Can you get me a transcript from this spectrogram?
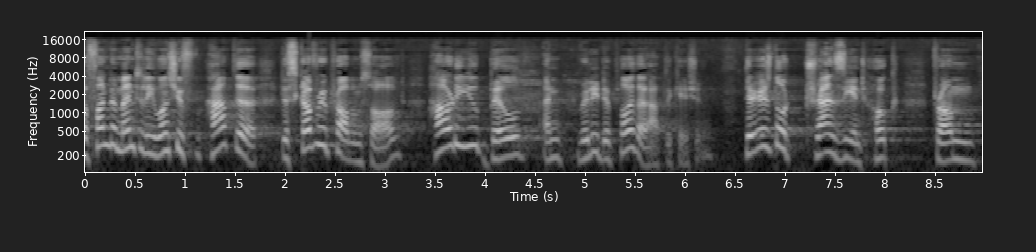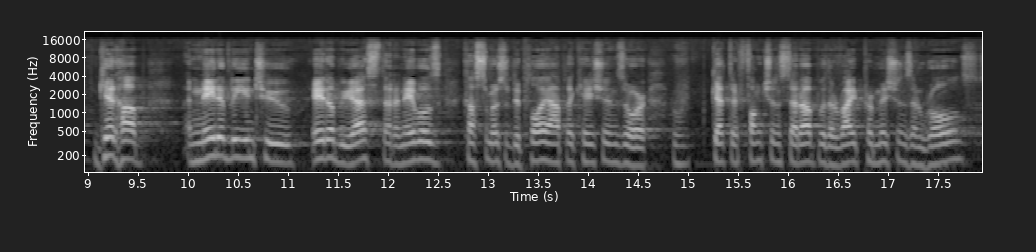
But fundamentally, once you have the discovery problem solved, how do you build and really deploy that application? There is no transient hook from GitHub natively into AWS that enables customers to deploy applications or get their functions set up with the right permissions and roles.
